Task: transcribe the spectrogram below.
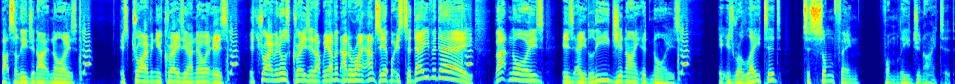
That's a Leeds United noise. It's driving you crazy. I know it is. It's driving us crazy that we haven't had a right answer yet, but it's today the day. That noise is a Leeds United noise. It is related to something from Leeds United.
